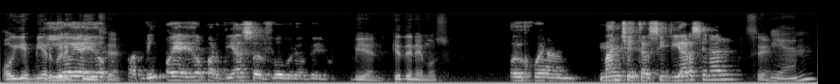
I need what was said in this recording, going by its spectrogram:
Hoy es miércoles hoy hay 15. Dos hoy hay dos partidazos de fútbol europeo. Bien, ¿qué tenemos? Hoy juegan Manchester City Arsenal. Sí. Bien.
